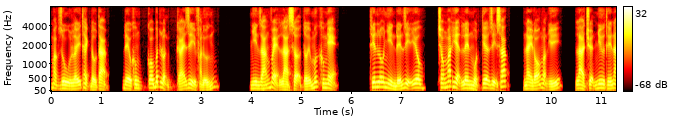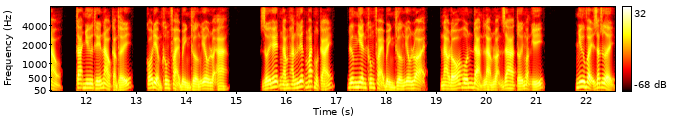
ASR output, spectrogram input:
mặc dù lấy thạch đầu tạm, đều không có bất luận cái gì phản ứng. Nhìn dáng vẻ là sợ tới mức không nhẹ. Thiên lô nhìn đến dị yêu, trong mắt hiện lên một tia dị sắc, này đó ngọn ý, là chuyện như thế nào, ta như thế nào cảm thấy, có điểm không phải bình thường yêu loại A. Giới hết ngắm hắn liếc mắt một cái, đương nhiên không phải bình thường yêu loại, nào đó hôn đản làm loạn ra tới ngọn ý. Như vậy rất rưởi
